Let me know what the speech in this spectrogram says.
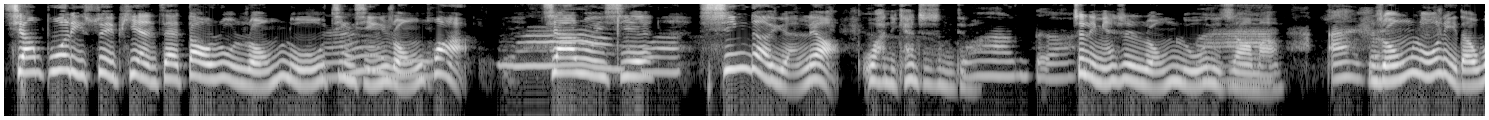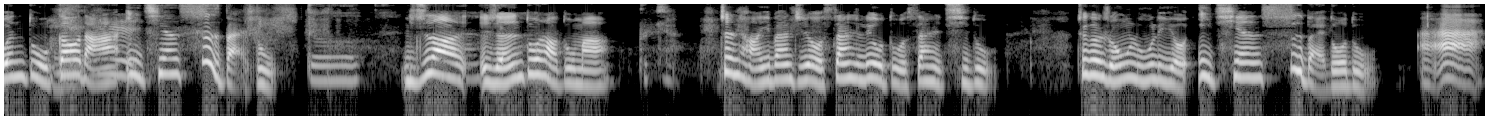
将玻璃碎片再倒入熔炉进行融化，加入一些新的原料。哇，你看这是什么地方？这里面是熔炉，你知道吗？熔炉里的温度高达一千四百度。你知道人多少度吗？正常一般只有三十六度、三十七度，这个熔炉里有一千四百多度啊，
